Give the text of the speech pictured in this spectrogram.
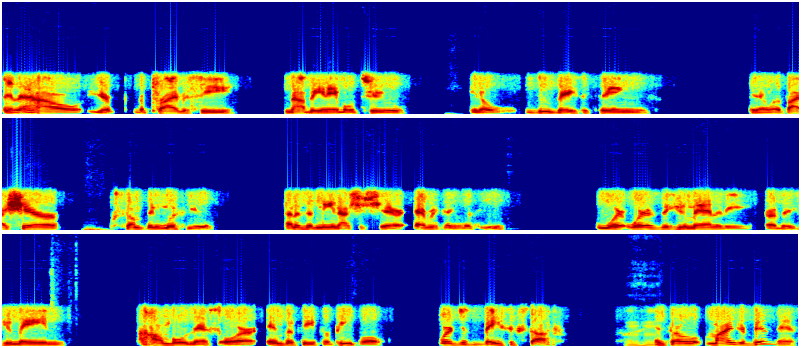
and how your the privacy, not being able to, you know, do basic things. You know, if I share something with you, that doesn't mean I should share everything with you. Where, where's the humanity or the humane humbleness or empathy for people? We're just basic stuff. Mm-hmm. And so, mind your business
